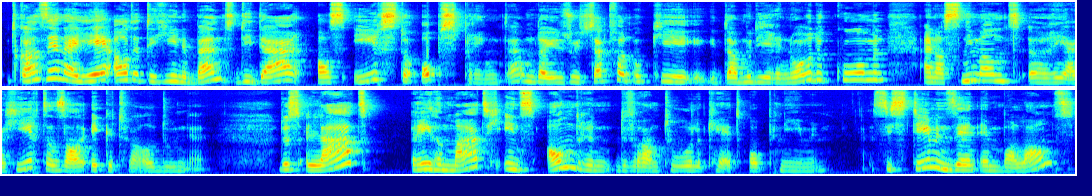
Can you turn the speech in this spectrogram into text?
het kan zijn dat jij altijd degene bent die daar als eerste opspringt. Hè? Omdat je zoiets hebt van, oké, dat moet hier in orde komen. En als niemand uh, reageert, dan zal ik het wel doen. Hè? Dus laat regelmatig eens anderen de verantwoordelijkheid opnemen. Systemen zijn in balans.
